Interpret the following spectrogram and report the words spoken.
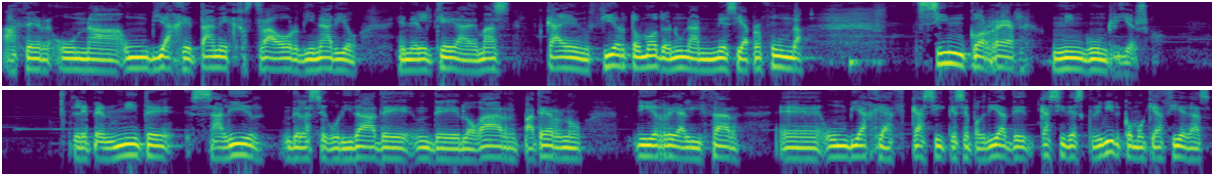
hacer un viaje tan extraordinario en el que además cae en cierto modo en una amnesia profunda sin correr ningún riesgo. Le permite salir de la seguridad del hogar paterno y realizar eh, un viaje casi que se podría casi describir como que a ciegas,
